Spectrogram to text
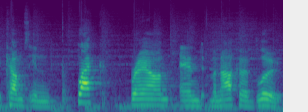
It comes in black, brown, and Monaco blue.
